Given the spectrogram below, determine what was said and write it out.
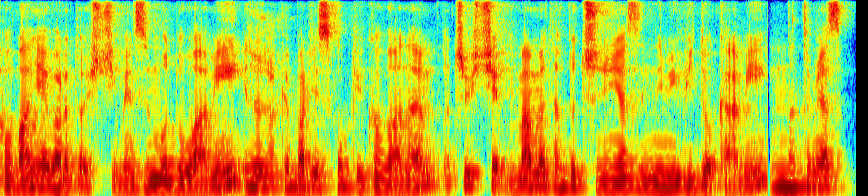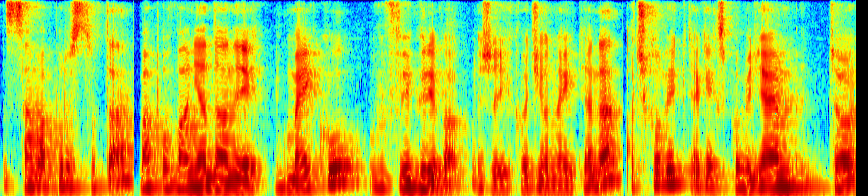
mapowanie wartości między modułami jest troszkę bardziej skomplikowane. Oczywiście mamy tam do czynienia z innymi widokami, natomiast sama prostota mapowania danych w Make'u wygrywa, jeżeli chodzi o Nathana. Aczkolwiek, tak jak powiedziałem, to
